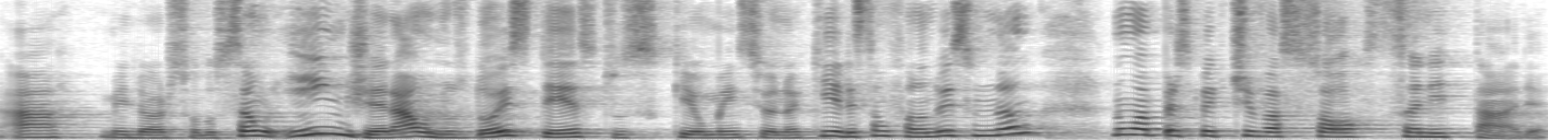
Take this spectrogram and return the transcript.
a melhor solução, e em geral, nos dois textos que eu menciono aqui, eles estão falando isso não numa perspectiva só sanitária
